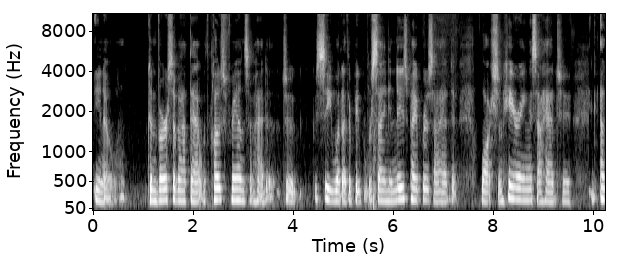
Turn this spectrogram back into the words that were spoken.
you know, converse about that with close friends. I've had to, to see what other people were saying in newspapers. I had to watch some hearings. I had to.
